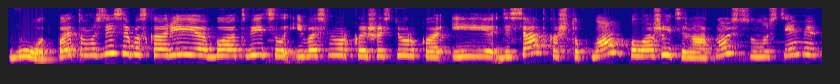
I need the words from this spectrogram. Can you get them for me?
Вот, поэтому здесь я бы скорее бы ответила и восьмерка, и шестерка, и десятка, что к вам положительно относятся, но с теми,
